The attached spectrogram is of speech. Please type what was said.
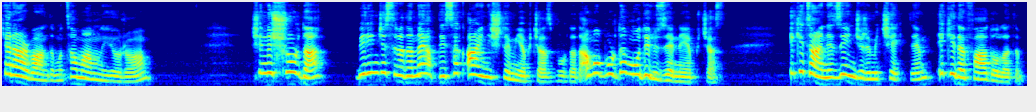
kenar bandımı tamamlıyorum. Şimdi şurada birinci sırada ne yaptıysak aynı işlemi yapacağız burada da. Ama burada model üzerine yapacağız. İki tane zincirimi çektim. iki defa doladım.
